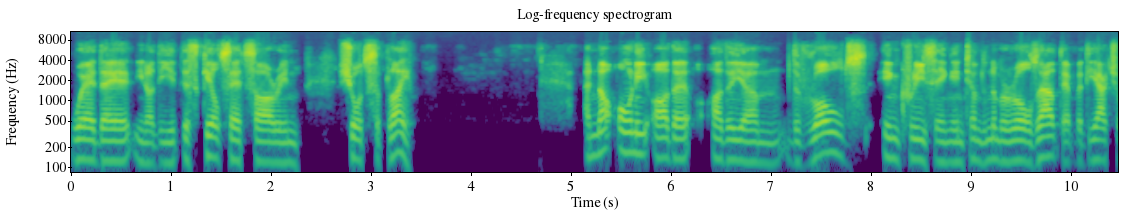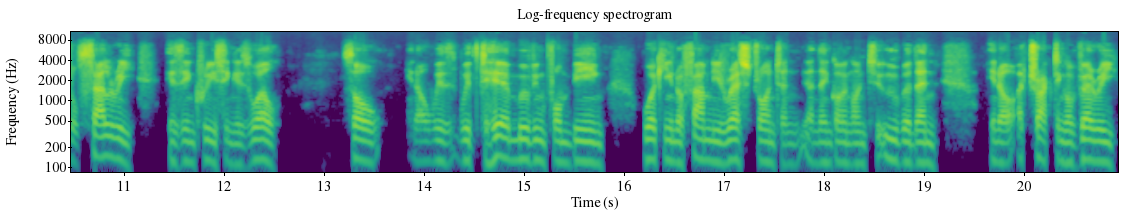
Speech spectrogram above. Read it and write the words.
where they you know the the skill sets are in short supply and not only are the are the um the roles increasing in terms of number of roles out there, but the actual salary is increasing as well. So you know, with with Tahir moving from being working in a family restaurant and and then going on to Uber, then you know, attracting a very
